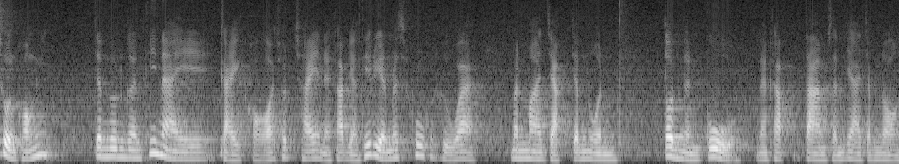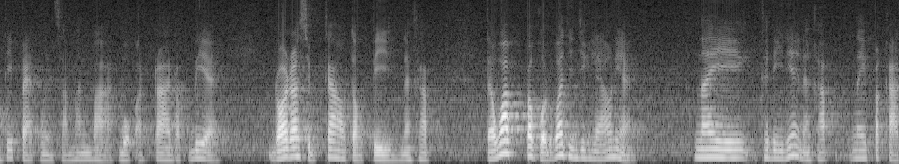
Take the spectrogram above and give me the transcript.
ส่วนของจำนวนเงินที่นายไก่ขอชดใช้นะครับ อย่างที่เรียนเมื่อสักครู่ก็คือว่ามันมาจากจำนวนต้นเงินกู้นะครับตามสัญญาจำนองที่ 83,000 บาท บวกอัตราดอกเบี้ยร้อยละ19 ต่อปีนะครับ แต่ว่าปรากฏว่าจริง ๆ แล้วเนี่ย ในคดีนี้นะครับในประกาศ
